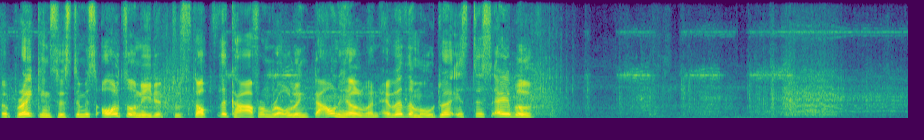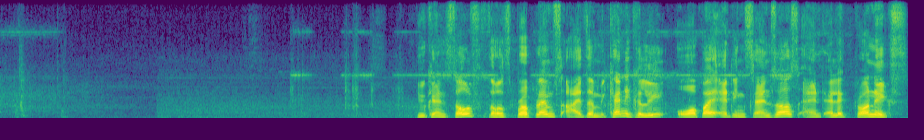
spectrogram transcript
A braking system is also needed to stop the car from rolling downhill whenever the motor is disabled, You can solve those problems either mechanically or by adding sensors and electronics.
